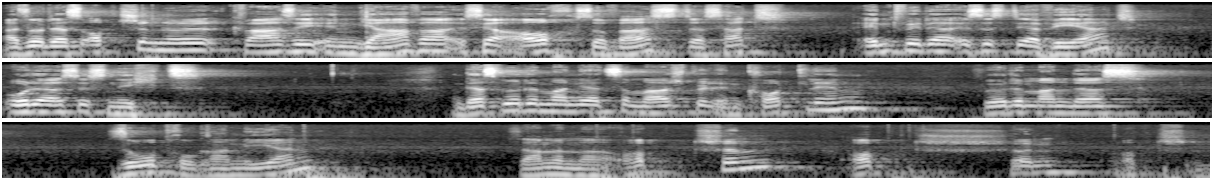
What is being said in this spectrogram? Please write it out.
Also das Optional quasi in Java ist ja auch sowas, das hat, entweder ist es der Wert oder es ist nichts. Und das würde man jetzt zum Beispiel in Kotlin, würde man das so programmieren. Sagen wir mal Option, Option, Option.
